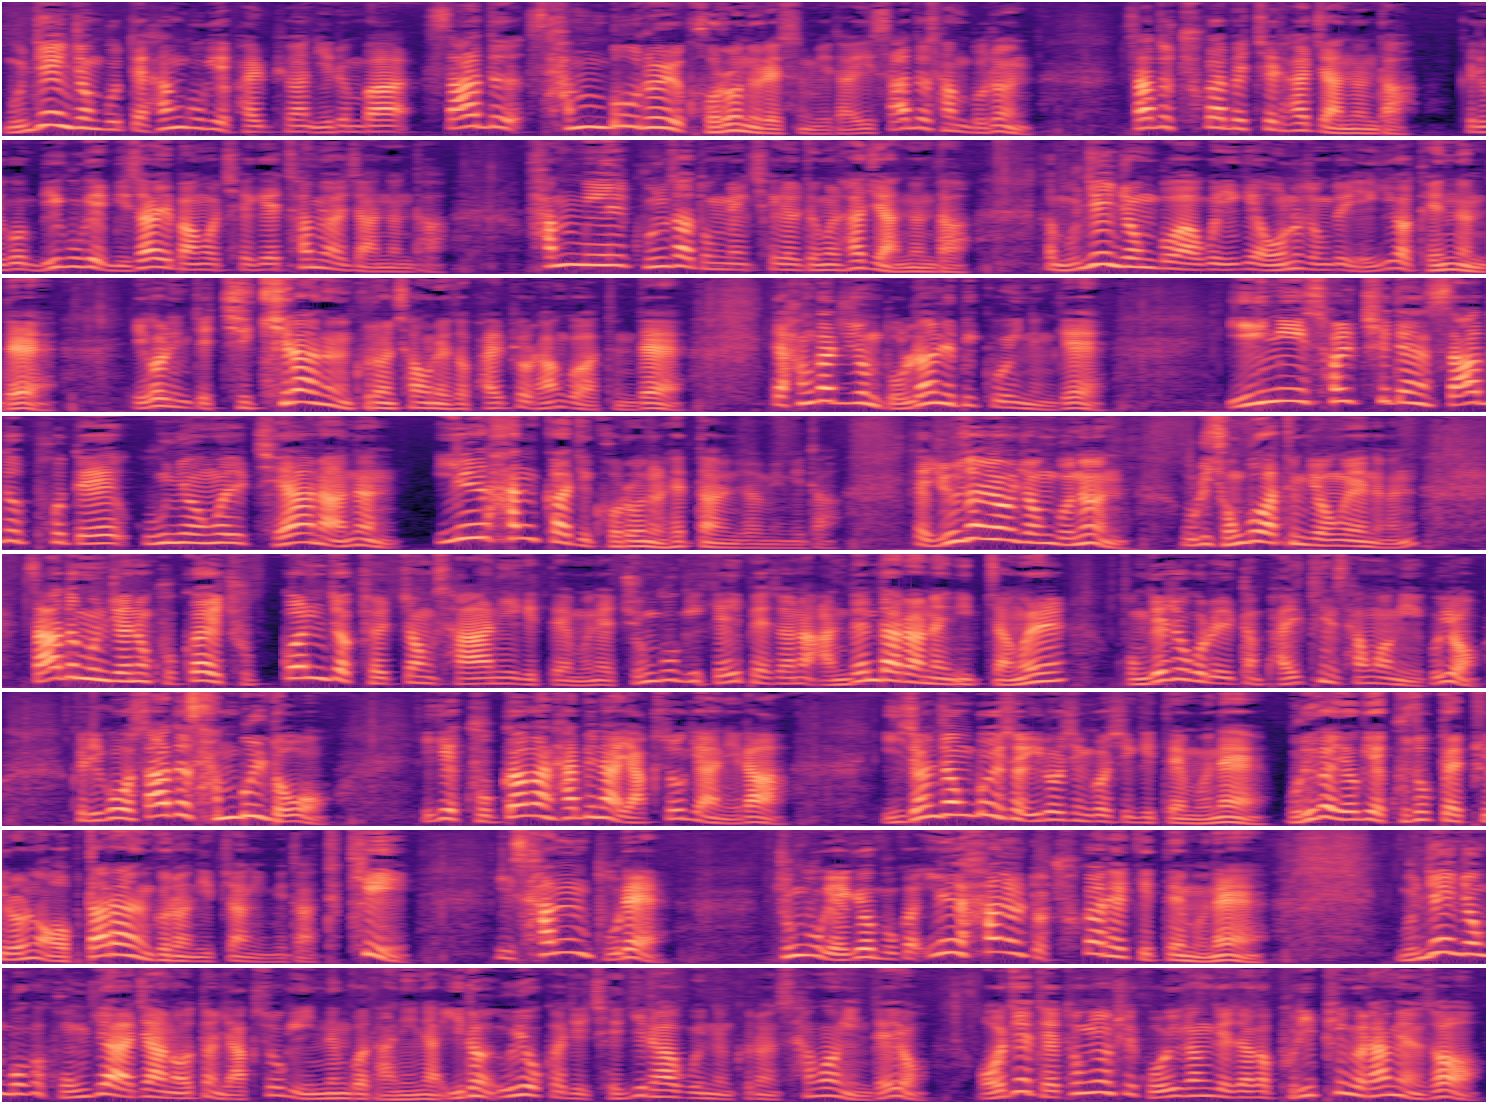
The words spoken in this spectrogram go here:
문재인 정부 때 한국이 발표한 이른바 사드 3부를 거론을 했습니다. 이 사드 3부는 사드 추가 배치를 하지 않는다. 그리고 미국의 미사일 방어 체계에 참여하지 않는다. 한미일 군사 동맹 체결 등을 하지 않는다. 그러니까 문재인 정부하고 이게 어느 정도 얘기가 됐는데 이걸 이제 지키라는 그런 차원에서 발표를 한 것 같은데 근데 한 가지 좀 논란을 빚고 있는 게 이미 설치된 사드 포대의 운영을 제한하는 일한까지 거론을 했다는 점입니다. 그러니까 윤석열 정부는 우리 정부 같은 경우에는 사드 문제는 국가의 주권적 결정 사안이기 때문에 중국이 개입해서는 안 된다라는 입장을 공개적으로 일단 밝힌 상황이고요. 그리고 사드 산불도 이게 국가 간 합의나 약속이 아니라 이전 정부에서 이루어진 것이기 때문에 우리가 여기에 구속될 필요는 없다라는 그런 입장입니다. 특히 이 산불에 중국 외교부가 일한을 또 추가를 했기 때문에 문재인 정부가 공개하지 않은 어떤 약속이 있는 것 아니냐 이런 의혹까지 제기를 하고 있는 그런 상황인데요. 어제 대통령실 고위 관계자가 브리핑을 하면서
